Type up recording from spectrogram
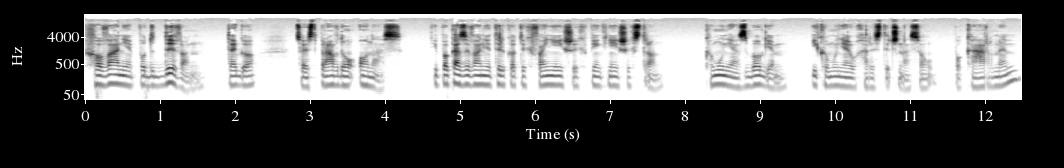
Chowanie pod dywan tego, co jest prawdą o nas i pokazywanie tylko tych fajniejszych, piękniejszych stron. Komunia z Bogiem i komunia eucharystyczna są pokarmem,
